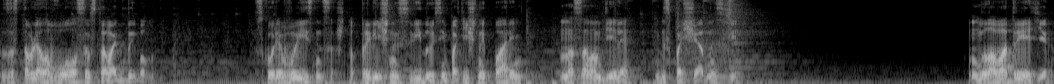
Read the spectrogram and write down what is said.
заставляла волосы вставать дыбом. Вскоре выяснится, что приличный с виду и симпатичный парень на самом деле беспощадный зверь. Глава 3.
